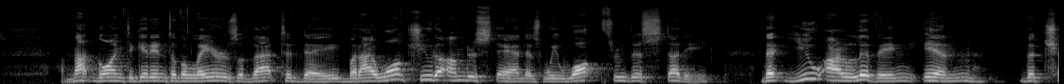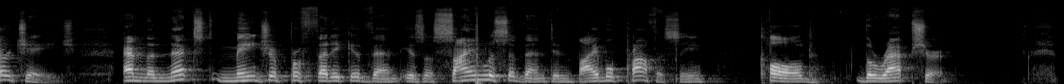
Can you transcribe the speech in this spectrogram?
I'm not going to get into the layers of that today, but I want you to understand as we walk through this study that you are living in the church age. And the next major prophetic event is a signless event in Bible prophecy called the rapture.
